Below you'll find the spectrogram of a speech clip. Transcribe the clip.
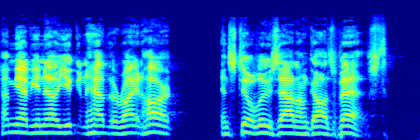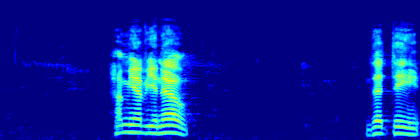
How many of you know you can have the right heart and still lose out on God's best? How many of you know that the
